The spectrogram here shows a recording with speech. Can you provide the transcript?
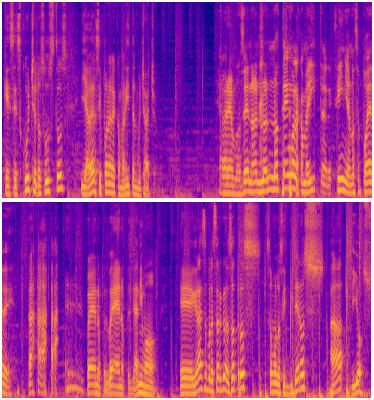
que se escuche los sustos y a ver si pone la camarita el muchacho. Ya veremos, ¿eh? no, no, tengo la camarita, Alexiño, no se puede. bueno, pues bueno, pues ya ánimo. Eh, gracias por estar con nosotros. Somos los inviteros. Adiós.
